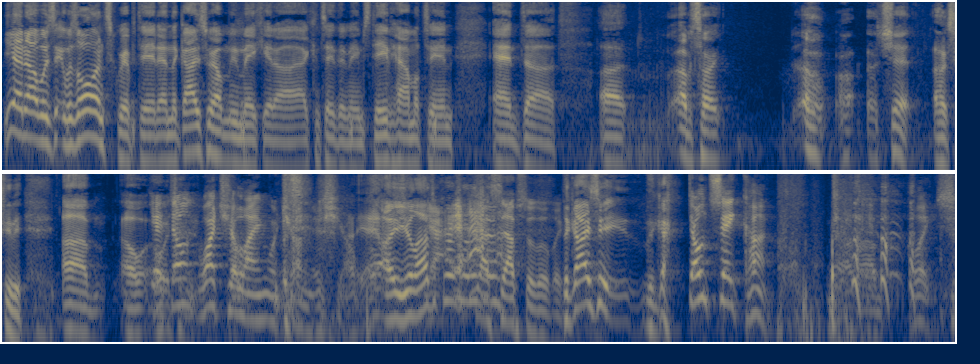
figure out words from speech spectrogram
Yeah, no, it was it was all unscripted, and the guys who helped me make it, uh, I can say their names: Dave Hamilton and uh, uh, I'm sorry, oh, oh shit, oh, excuse me. Um, oh, Yeah, oh, don't watch your language on this show. Are you allowed to curse on Yes, absolutely. The guys who the guy. Don't say cunt. Please.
